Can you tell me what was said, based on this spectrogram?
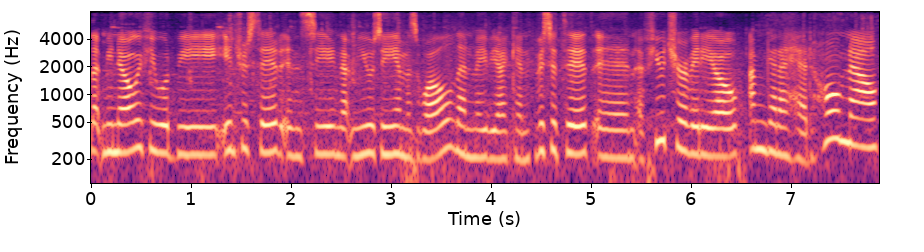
Let me know if you would be interested in seeing that museum as well. Then maybe I can visit it in a future video. I'm gonna head home now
